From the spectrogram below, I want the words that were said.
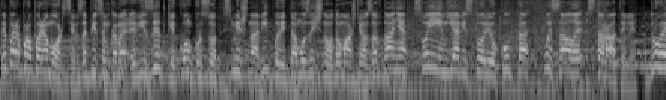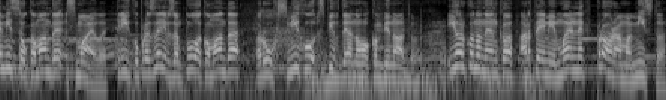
Тепер про переможців за підсумками візитки конкурсу Смішна відповідь та музичного домашнього завдання своє ім'я в історію Кубка вписали старателі. Друге місце у команди Смайли. Трійку призерів замкнула команда Рух сміху з південного комбінату. Ігор Кононенко, Артемій Мельник. Програма Місто.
